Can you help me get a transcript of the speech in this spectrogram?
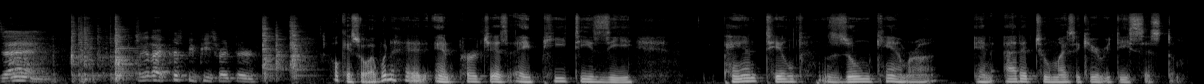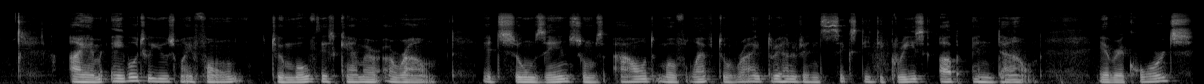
Dang. Look at that crispy piece right there. Okay, so I went ahead and purchased a PTZ pan tilt zoom camera and added to my security system. I am able to use my phone to move this camera around. It zooms in, zooms out, move left to right, 360 degrees up and down. It records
